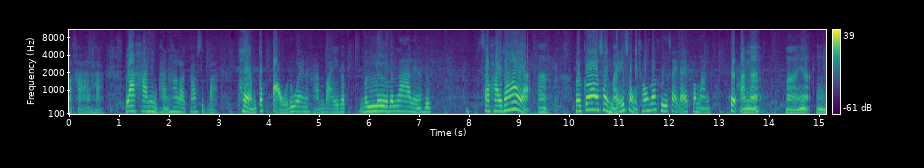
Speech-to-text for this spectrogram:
ราคานะคะ ราคา 1,590 บาท แถมกระเป๋าด้วยนะคะ ใบแบบเบลเลอร์เบลล่าเลยนะดูสะพายได้อะอะ แล้วก็ใส่ไม้ได้สองช่องก็คือใส่ได้ประมาณ 6 อันนะ ไม้อะอืม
